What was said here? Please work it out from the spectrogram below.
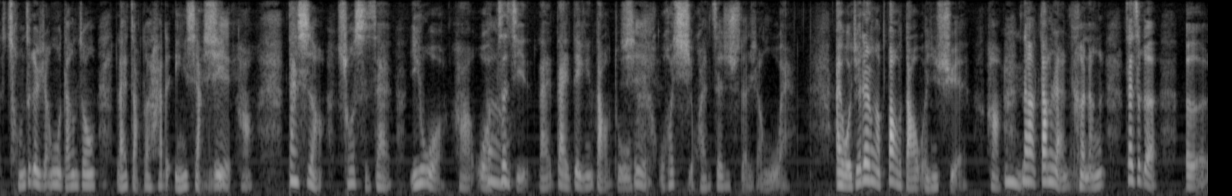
从这个人物当中来找到他的影响力是。好，但是啊，说实在，以我哈我自嗯己来带电影导读，是我喜欢真实的人物哎，哎，我觉得那个报道文学哈，嗯那当然可能在这个呃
